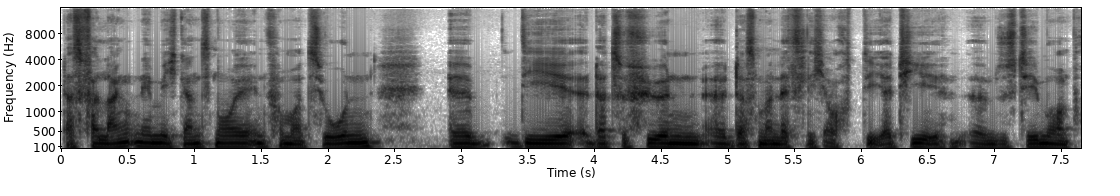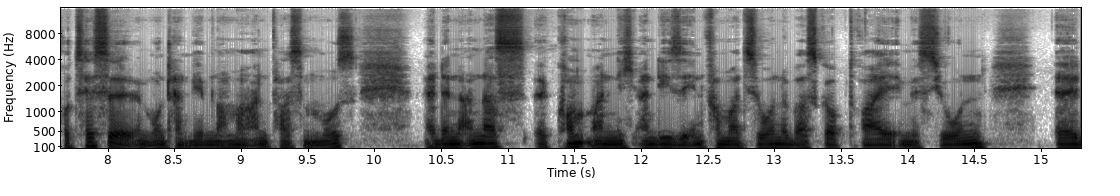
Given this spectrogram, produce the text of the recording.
Das verlangt nämlich ganz neue Informationen, äh, die dazu führen, äh, dass man letztlich auch die IT-Systeme und Prozesse im Unternehmen nochmal anpassen muss. Äh, denn anders äh, kommt man nicht an diese Informationen über Scope-3-Emissionen, äh,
